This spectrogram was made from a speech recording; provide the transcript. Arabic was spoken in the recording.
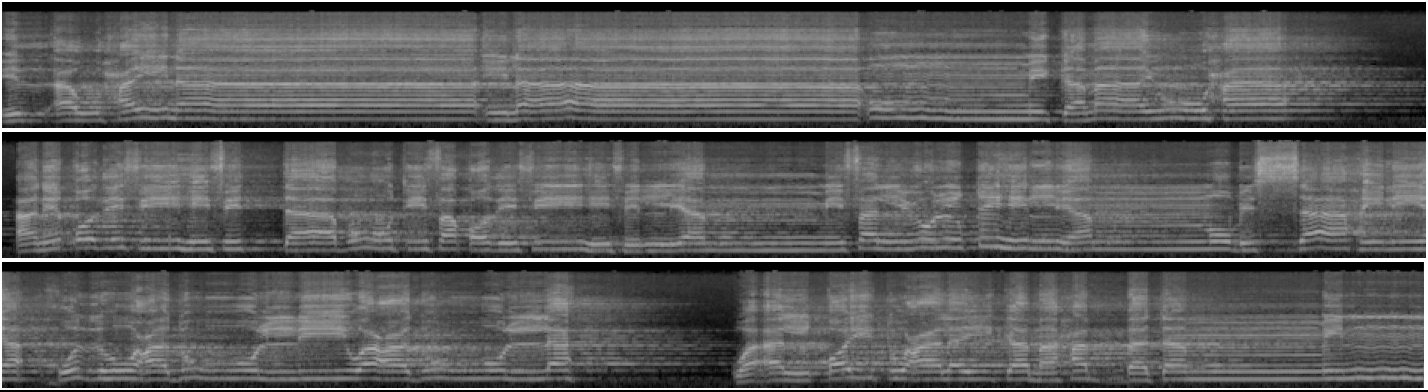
إذ أوحينا إلى أمك ما يوحى أن اقذفيه في التابوت فاقذفيه في اليم فليلقه اليم بالساحل يأخذه عدو لي وعدو له وَأَلْقَيْتُ عَلَيْكَ مَحَبَّةً مِّنِّي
